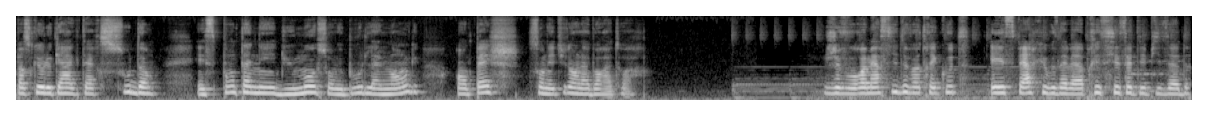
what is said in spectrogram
parce que le caractère soudain et spontané du mot sur le bout de la langue empêche son étude en laboratoire. Je vous remercie de votre écoute et espère que vous avez apprécié cet épisode.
